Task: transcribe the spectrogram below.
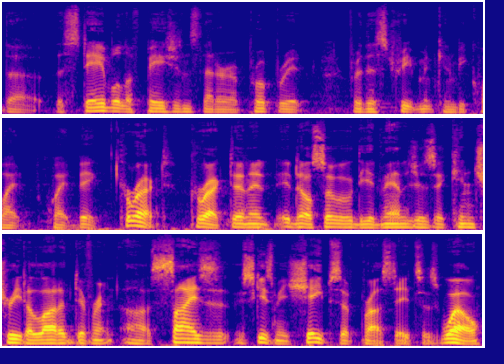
the, the stable of patients that are appropriate for this treatment can be quite quite big. Correct, correct, and it, it also the advantage is it can treat a lot of different uh, sizes, excuse me, shapes of prostates as well.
